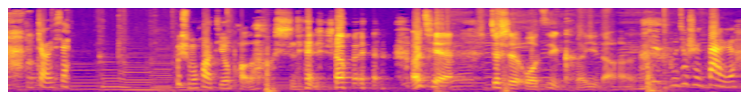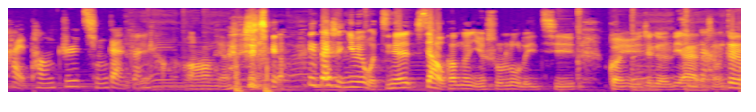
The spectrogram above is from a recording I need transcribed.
找下。为什么话题又跑到失恋这上面？而且就是我自己可以的，这不就是大鱼海棠之情感专场吗？啊，原来是这样。但是因为我今天下午刚跟云叔录了一期关于这个恋爱的什么，对，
